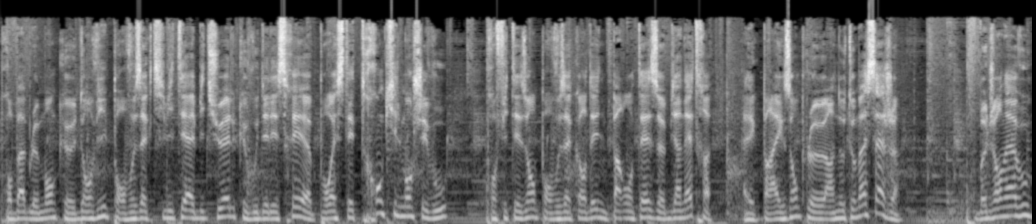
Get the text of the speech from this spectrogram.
Probablement que d'envie pour vos activités habituelles que vous délaisserez pour rester tranquillement chez vous. Profitez-en pour vous accorder une parenthèse bien-être avec par exemple un automassage. Bonne journée à vous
